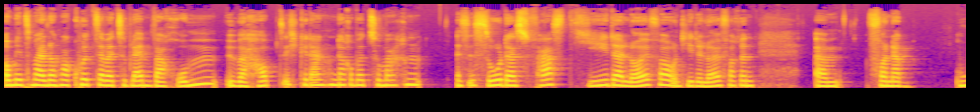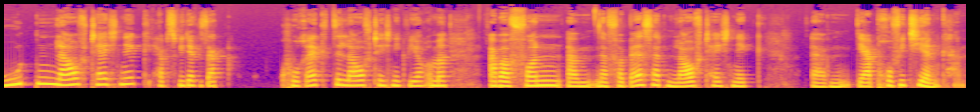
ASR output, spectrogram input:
um jetzt mal nochmal kurz dabei zu bleiben, warum überhaupt sich Gedanken darüber zu machen, es ist so, dass fast jeder Läufer und jede Läuferin ähm, von einer guten Lauftechnik, ich habe es wieder gesagt, korrekte Lauftechnik, wie auch immer, aber von ähm, einer verbesserten Lauftechnik ähm, ja, profitieren kann.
